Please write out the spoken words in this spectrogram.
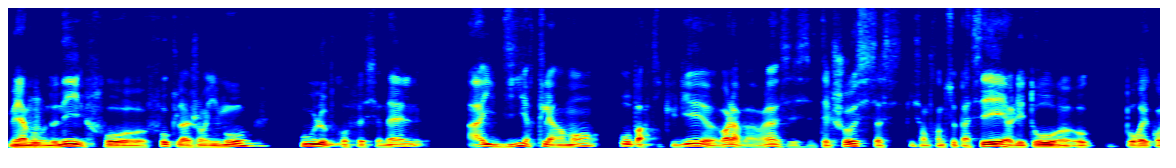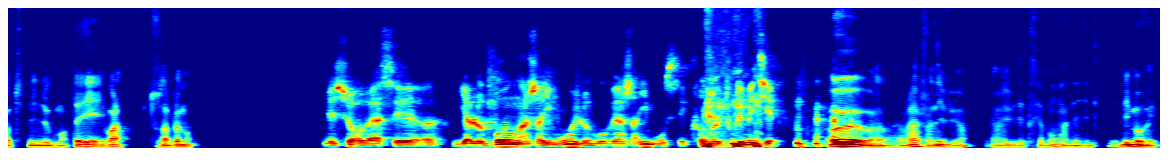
mais à un moment Mm. donné, il faut, faut que l'agent IMO ou le professionnel aille dire clairement aux particuliers, euh, voilà, bah voilà, c'est telle chose, c'est ça ce qui est en train de se passer, euh, les taux euh, pourrait continuer d'augmenter, et voilà, tout simplement. Bien sûr, ben, c'est, euh, il y a le bon IMO et le mauvais IMO. C'est comme tous les métiers. Ouais, voilà, voilà, j'en ai vu, hein. J'en ai vu des très bons des, mauvais.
